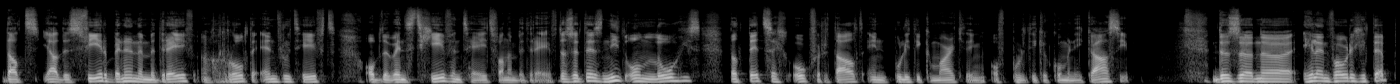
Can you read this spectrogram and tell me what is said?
dat ja, de sfeer binnen een bedrijf een grote invloed heeft op de winstgevendheid van een bedrijf. Dus het is niet onlogisch dat dit zich ook vertaalt in politieke marketing of politieke communicatie. Dus een uh, heel eenvoudige tip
